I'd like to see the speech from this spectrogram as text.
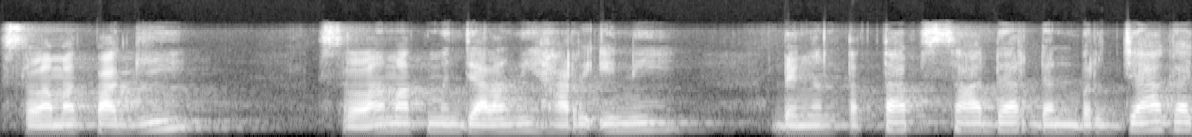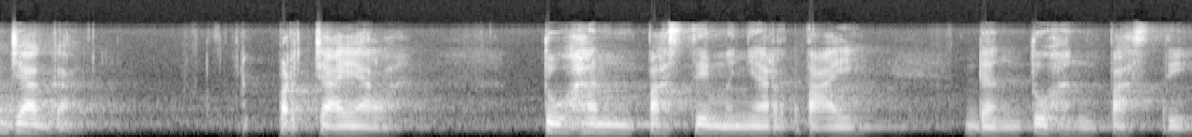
Selamat pagi. Selamat menjalani hari ini dengan tetap sadar dan berjaga-jaga. Percayalah, Tuhan pasti menyertai dan Tuhan pasti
